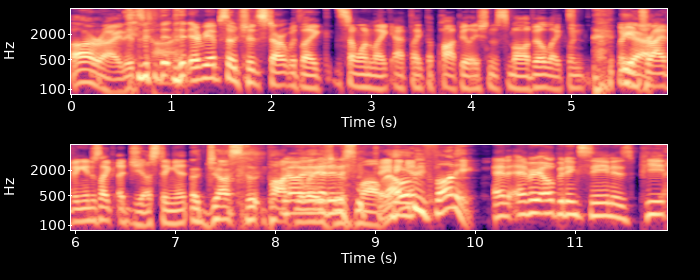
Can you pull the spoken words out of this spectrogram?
All right, it's time. Every episode should start with like someone like at like the population of Smallville, like when when you're driving and just like adjusting it. Adjust the population it of Smallville. That painting would it. be funny. And every opening scene is Pete,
